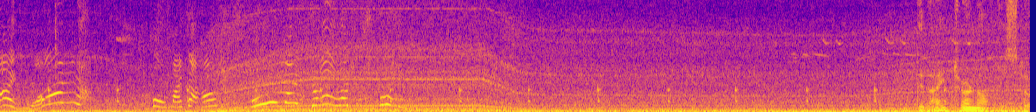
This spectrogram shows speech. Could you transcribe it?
I won? Oh my god. Oh my god. Did I turn off the stove?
